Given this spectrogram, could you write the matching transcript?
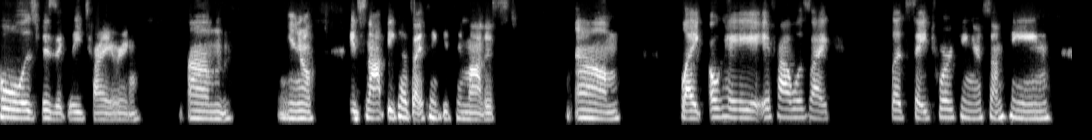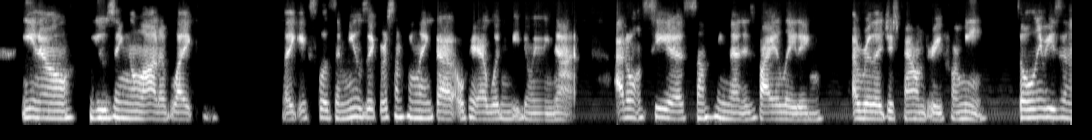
pole is physically tiring. Um, you know, it's not because I think it's immodest. Um, like, okay, if I was like, let's say twerking or something, you know, using a lot of like, like explicit music or something like that, okay, I wouldn't be doing that. I don't see it as something that is violating a religious boundary for me. The only reason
